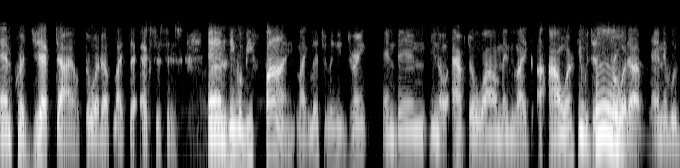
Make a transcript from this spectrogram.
and projectile throw it up like the exorcist and he would be fine like literally he'd drink and then you know after a while maybe like an hour he would just Mm. throw it up and it would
